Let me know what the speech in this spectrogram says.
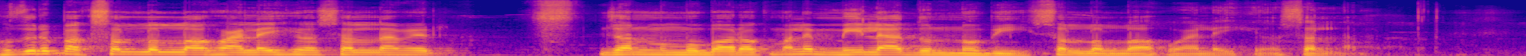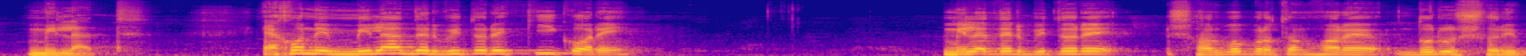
হুজুর পাক সাল্লাহ আলাইহি আসাল্লামের জন্ম মুবারক মানে মিলাদুন নবী সাল্লাহ আলাইহি আসাল্লাম মিলাদ। এখন এই মিলাদের ভিতরে কি করে? মিলাদের ভিতরে সর্বপ্রথম হরে দুরুজ শরীফ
